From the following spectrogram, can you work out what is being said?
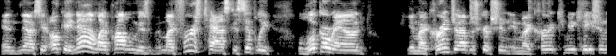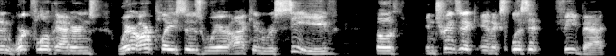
and now I say okay now my problem is my first task is simply look around in my current job description in my current communication and workflow patterns where are places where I can receive both intrinsic and explicit feedback?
